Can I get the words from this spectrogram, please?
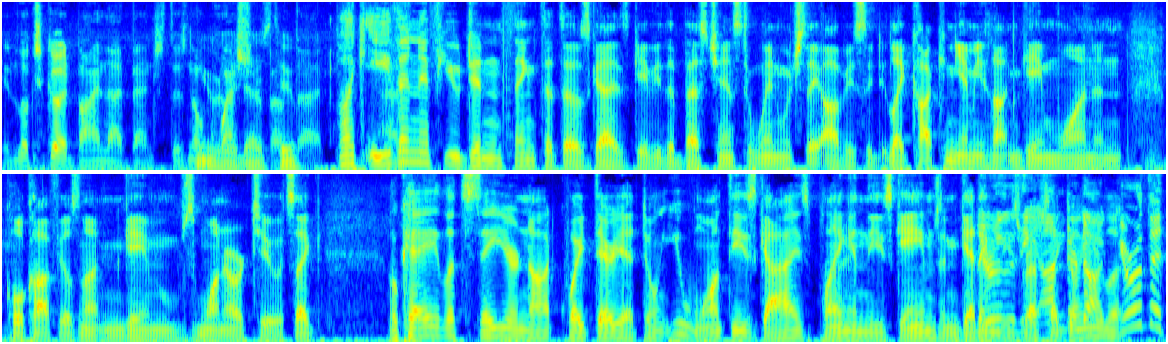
He looks good behind that bench. There's no He question does, about too. that. Like even if you didn't think that those guys gave you the best chance to win, which they obviously do, like Kotkaniemi's not in game one and mm-hmm. Cole Caufield's not in games one or two. It's like, okay, let's say you're not quite there yet. Don't you want these guys playing in these games and getting You're these the reps? Like, don't underdog. you? You're the,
